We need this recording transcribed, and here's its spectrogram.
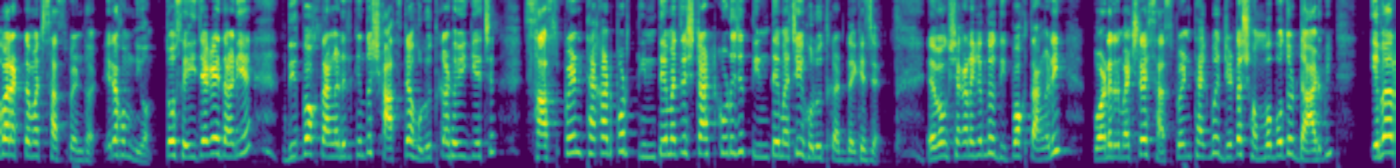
আবার একটা ম্যাচ সাসপেন্ড হয়, এরকম নিয়ম। তো সেই জায়গায় দাঁড়িয়ে দীপক তাঙ্গাড়ির কিন্তু সাতটা হলুদ কার্ড হয়ে গিয়েছে। সাসপেন্ড থাকার পর তিনটে ম্যাচে স্টার্ট করেছে, তিনটে ম্যাচেই হলুদ কার্ড দেখেছে। এবং সেখানে কিন্তু দীপক তাঙ্গাড়ি পরের ম্যাচটায় সাসপেন্ড থাকবে, যেটা সম্ভবত ডার্বি এবার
